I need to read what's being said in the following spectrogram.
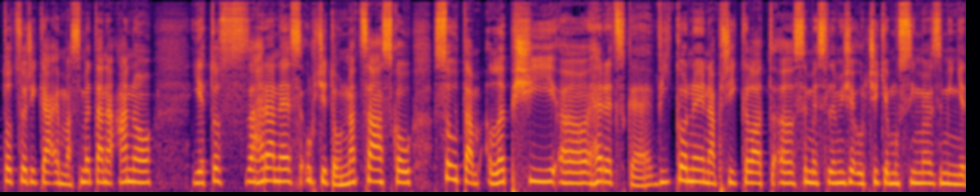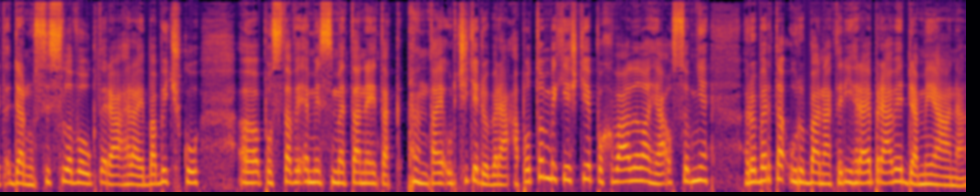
to, co říká Emma Smetana, ano, je to zahrané s určitou nadsázkou, jsou tam lepší uh, herecké výkony, například si myslím, že určitě musíme zmínit Danu Sislovou, která hraje babičku postavy Emmy Smetany, tak ta je určitě dobrá. A potom bych ještě pochválila já osobně Roberta Urbana, který hraje právě Damiana,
